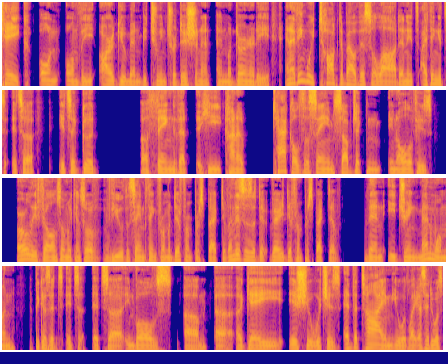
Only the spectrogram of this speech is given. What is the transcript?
take on on the argument between tradition and, and modernity, and I think we talked about this a lot, and it's I think it's it's a it's a good uh, thing that he kind of tackles the same subject in, in all of his early films and we can sort of view the same thing from a different perspective. And this is a di- very different perspective than eat drink man woman because it's it's it's uh involves um uh, a gay issue which is at the time it was like i said it was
